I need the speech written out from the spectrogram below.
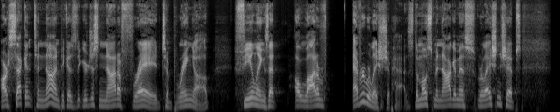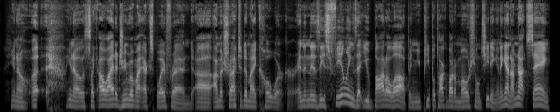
are second to none because you're just not afraid to bring up feelings that a lot of every relationship has. The most monogamous relationships you know, uh, you know, it's like, oh, I had a dream about my ex boyfriend. Uh, I'm attracted to my coworker, and then there's these feelings that you bottle up, and you people talk about emotional cheating. And again, I'm not saying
